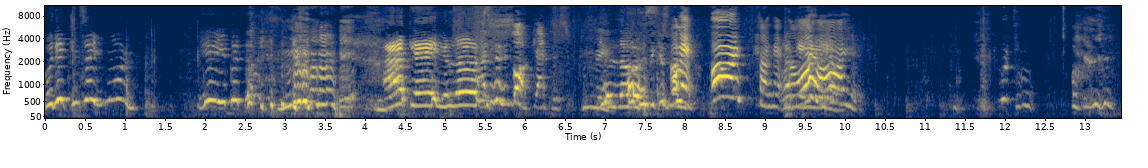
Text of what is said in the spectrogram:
Put it inside more. Yeah, you could. okay, you I lost. suck at this. You lost. Because Okay. Okay. Okay. Okay,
